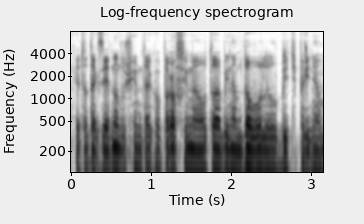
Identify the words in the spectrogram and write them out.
keď to tak zjednoduším, tak ho prosíme o to, aby nám dovolil byť pri ňom.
